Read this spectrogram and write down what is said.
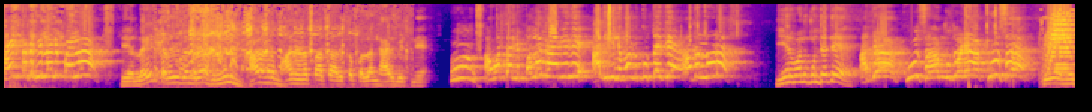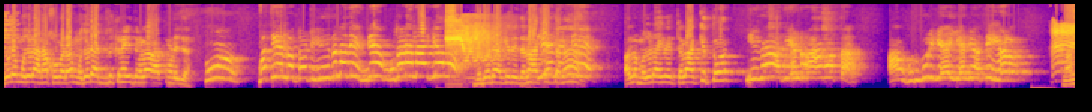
ಲೈಟ್ ತಗದಿಲ್ಲ ನಿಮ್ಮ ಪೈಲ? ಏ ಲೈಟ್ ತೆಗೆದಿದ್ದಂದ್ರ ಹಿಂದಿನ ಭಾಳ ಅಂದ್ರೆ ಭಾಳ ನೆನಪಾತ. ಅದಕ್ಕೆ ಪಲ್ಲಂಗ್ ಹಾರಿ ಬಿಟ್ನಿ ಹ್ಮ್ ಅವತ್ತ ಅಲ್ಲಿ ಪಲ್ಲಂಗ ಆಗಿದೆ ಅದು ಇಲ್ಲಿ ಬಂದು ಕೂತೈತೆ. ಅದನ್ನ ನೋಡ. ಏನ್ ಬಂದು ಕುಂತೈತಿ? ಅದ ಕೂಸ ಮುದೋಡೆ ಕೂಸ. ಏ ಮುದೋಡೆ ಮುದೋಡೆ ಅನ್ನಕ್ ಹೋಗ್ಬೇಡ ಮುದೋಡೆ ಅದಕ್ಕೆ ಆತ್ ನೋಡಿದ ಮತ್ತೇನು ದೊಡ್ಡ ಇದನ್ನದೇ ಇಂಡಿಯಾ ಮುದೋಡೆನ ಆಗ್ಯಾವ ಮುದೋಡೆ ಆಗಿದೆ ಇದೆಲ್ಲ ಹಾಕಿತ್ತಲ್ಲ ಅಲ್ಲ ಮುದೋಡೆ ಆಗಿದೆ ಇದೆಲ್ಲ ಹಾಕಿತ್ತು? ಈಗ ಅದೇನು ಆಗೋತ್ತ ಆ ಹುಡುಗರಿಗೆ ಏನ್ ಹೇಳ್ತಿ ಹೇಳ. ನನ್ನ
